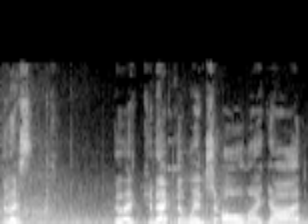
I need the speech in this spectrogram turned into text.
Did I did I connect the winch? Oh my god!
